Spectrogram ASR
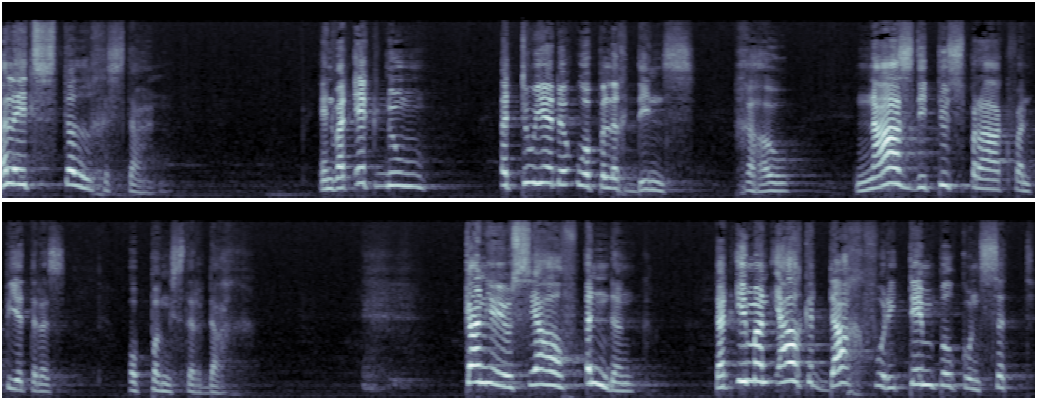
Hulle het stil gestaan. En wat ek noem 'n tweede openlig diens gehou naas die toespraak van Petrus op Pinksterdag. Kan jy jouself indink dat iemand elke dag voor die tempel kon sit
